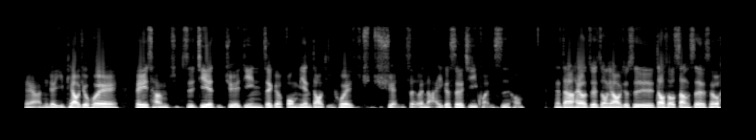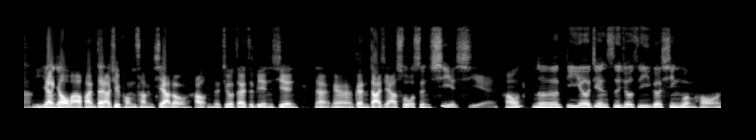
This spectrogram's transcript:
对啊你的一票就会非常直接决定这个封面到底会选择哪一个设计款式哈。那当然还有最重要就是到时候上色的时候，一样要麻烦大家去捧场一下喽。好，那就在这边先再呃跟大家说声谢谢。好，那第二件事就是一个新闻哈，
